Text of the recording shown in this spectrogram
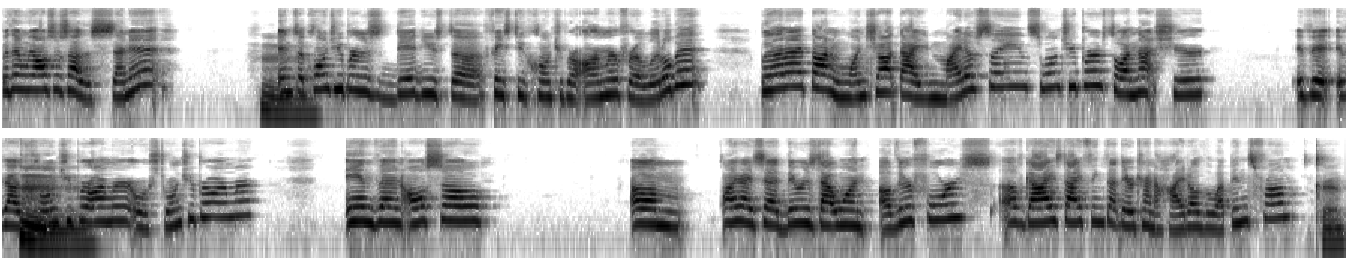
but then we also saw the Senate, and so Hmm. clone troopers did use the Phase Two clone trooper armor for a little bit, but then I thought in one shot that I might have seen stormtrooper, so I'm not sure if it if that was clone Hmm. trooper armor or stormtrooper armor. And then also, um, like I said, there was that one other force of guys that I think that they were trying to hide all the weapons from. Okay.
